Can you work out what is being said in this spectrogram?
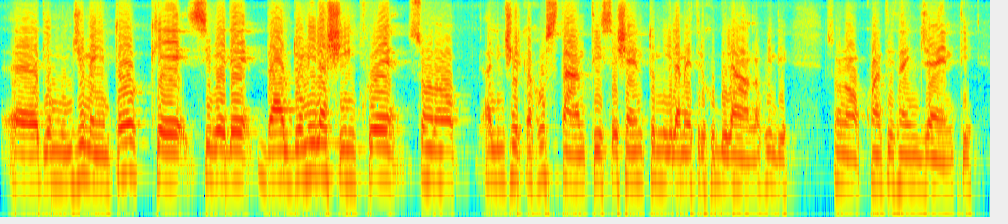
eh, di emungimento che si vede dal 2005 sono all'incirca costanti 600.000 m3 l'anno, quindi sono quantità ingenti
